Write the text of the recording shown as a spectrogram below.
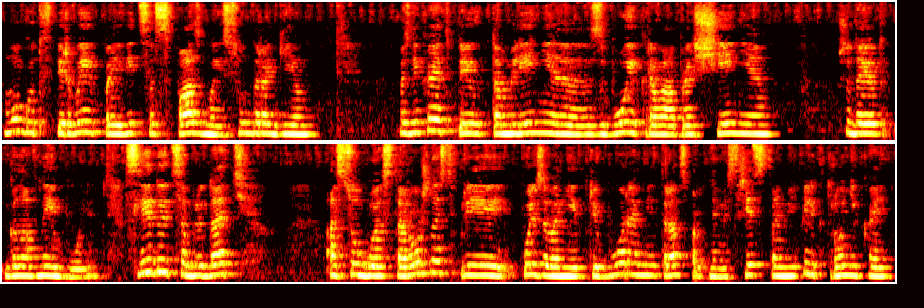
Могут впервые появиться спазмы и судороги. Возникает период томления, сбои кровообращения, что дает головные боли. Следует соблюдать особую осторожность при пользовании приборами, транспортными средствами, электроникой.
